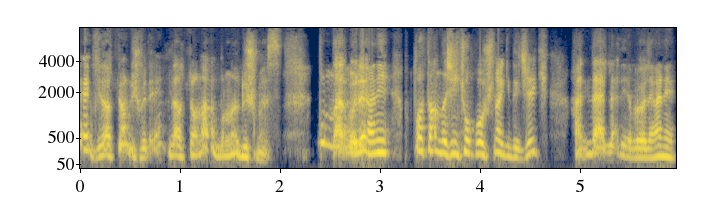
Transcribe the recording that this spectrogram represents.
Enflasyon düşmedi. Enflasyonlar bunlar düşmez. Bunlar böyle hani vatandaşın çok hoşuna gidecek. Hani derler ya böyle hani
